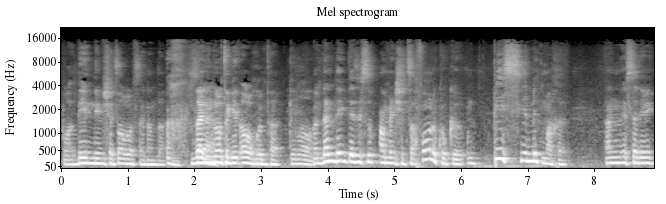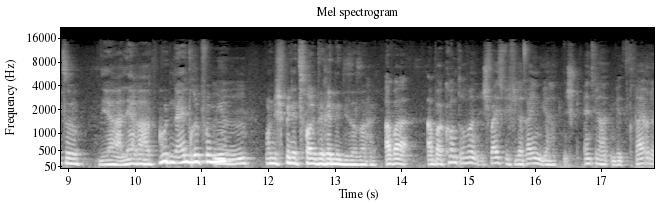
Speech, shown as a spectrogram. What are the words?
boah, den nehme ich jetzt auch auseinander. Seine ja. Note geht auch runter. Genau. Und dann denkt er sich so, ah, wenn ich jetzt nach vorne gucke und ein bisschen mitmache, dann ist er direkt so, ja, Lehrer hat guten Eindruck von mir mhm. Und ich bin jetzt voll drin in dieser Sache. Aber, aber kommt drauf an, ich weiß, wie viele Reihen wir hatten. Entweder hatten wir drei oder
